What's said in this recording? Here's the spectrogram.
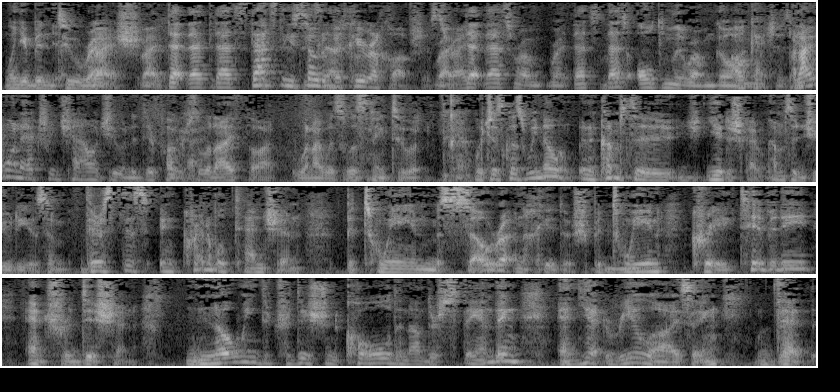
when you've been too rash. Right, right. That, that, that's That's the exactly- sort of Bechira Chofshis, right? That, that's where I'm. Right. That's that's ultimately where I'm going. Okay, Which is but I want to actually challenge you in a different way Okay. to what I thought when I was listening to it, Okay. which is because we know when it comes to Yiddishkeit, when it comes to Judaism, there's this incredible tension between Masorah and Chidush, between creativity and tradition. Knowing the tradition cold and understanding, and yet realizing that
